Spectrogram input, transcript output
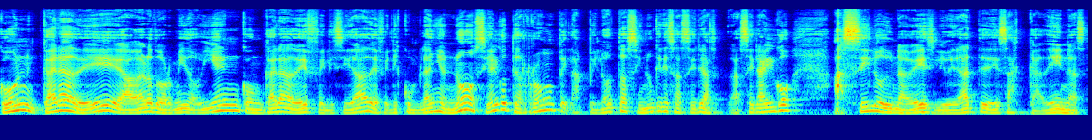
con cara de haber dormido bien, con cara de felicidad, de feliz cumpleaños. No, si algo te rompe las pelotas, si no quieres hacer, hacer algo, hacelo de una vez, liberate de esas cadenas.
